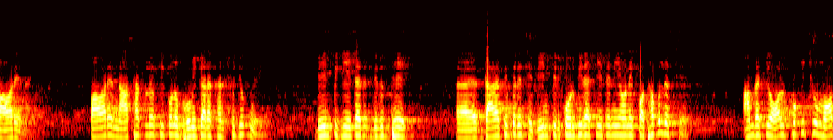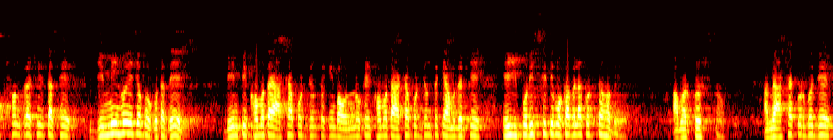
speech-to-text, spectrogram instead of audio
পাওয়ারে নাই। পাওয়ারে না থাকলেও কি কোনো ভূমিকা রাখার সুযোগ নেই? বিএনপি কি এটার বিরুদ্ধে দাঁড়াতে পেরেছে। বিএনপির কর্মীরা কি এটা নিয়ে অনেক কথা বলেছে? আমরা কি অল্প কিছু মব সন্ত্রাসীর কাছে জিম্মি হয়ে যাব গোটা দেশ? বিএনপি ক্ষমতায় আসা পর্যন্ত কিংবা অন্য কেউ ক্ষমতায় আসা পর্যন্ত কি আমাদেরকে এই পরিস্থিতি মোকাবেলা করতে হবে? আমার প্রশ্ন। আমি আশা করব যে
